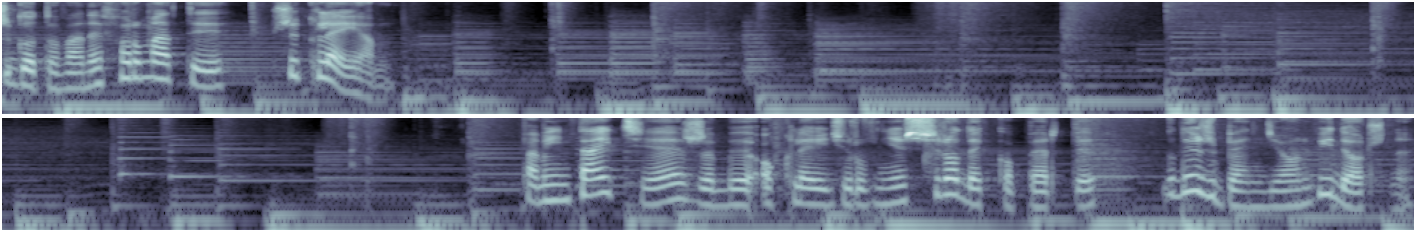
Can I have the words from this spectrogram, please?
Przygotowane formaty przyklejam. Pamiętajcie, żeby okleić również środek koperty, gdyż będzie on widoczny.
